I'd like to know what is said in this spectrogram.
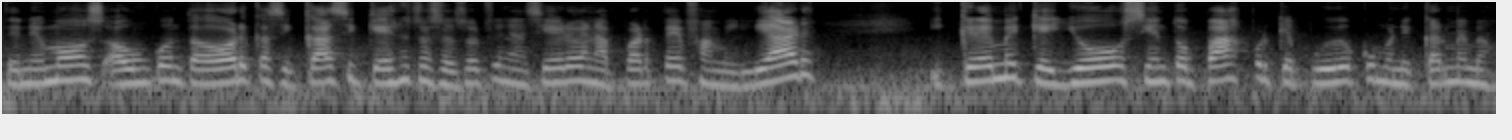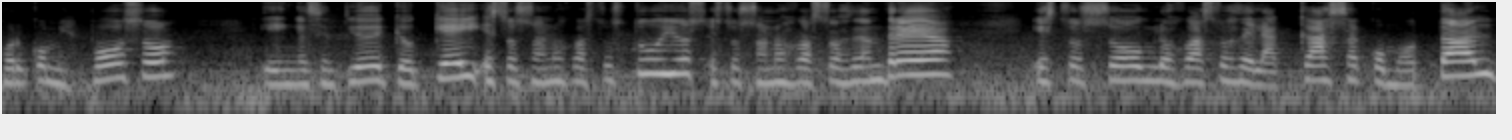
tenemos a un contador casi casi que es nuestro asesor financiero en la parte familiar. Y créeme que yo siento paz porque pude comunicarme mejor con mi esposo en el sentido de que, ok, estos son los gastos tuyos, estos son los gastos de Andrea, estos son los gastos de la casa como tal,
